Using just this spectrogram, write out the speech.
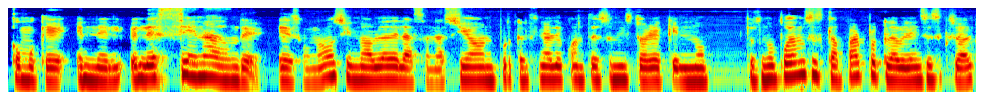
como que en, el, en la escena donde eso, ¿no? Sino habla de la sanación, porque al final de cuentas es una historia que no, pues no podemos escapar porque la violencia sexual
